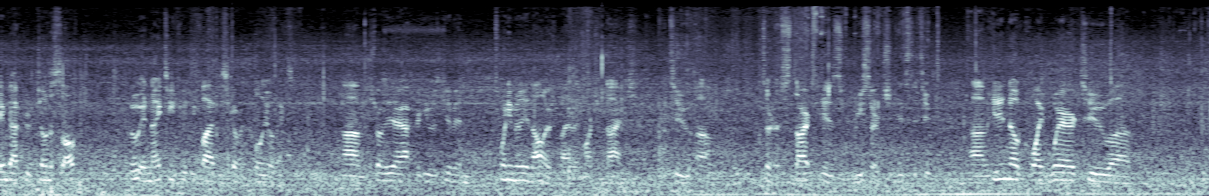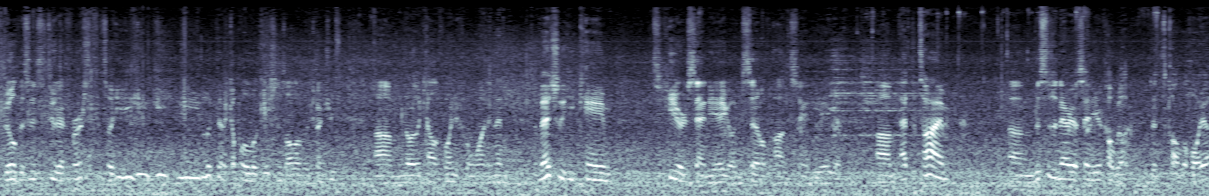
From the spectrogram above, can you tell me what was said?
named after Jonas Salk, who in 1955 discovered the polio vaccine. Um, shortly thereafter, he was given $20 million by the March of Dimes to um, sort of start his research institute. Um, he didn't know quite where to uh, build this institute at first, so he, he, he, looked at a couple of locations all over the country, um, Northern California for one, and then eventually he came here to San Diego. and settled on San Diego. Um, at the time, um, this is an area of San Diego called that's called La Jolla.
